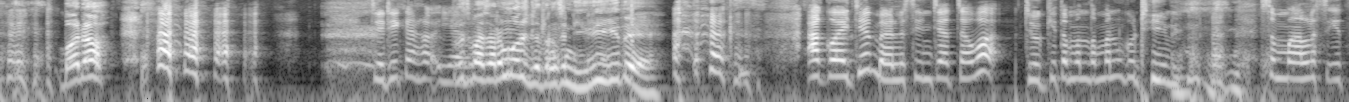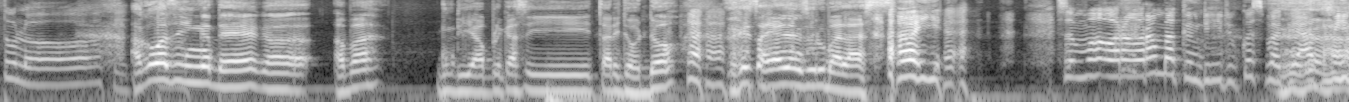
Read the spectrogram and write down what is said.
Bodoh. jadi kalau ya Terus pacarmu harus datang sendiri gitu ya? aku aja balesin chat cowok joki teman-temanku di semales itu loh gitu. Aku masih inget ya ke apa di aplikasi cari jodoh saya yang suruh balas. oh iya semua orang-orang magang di hidupku sebagai admin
